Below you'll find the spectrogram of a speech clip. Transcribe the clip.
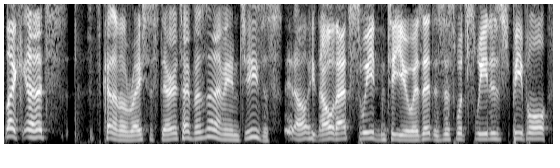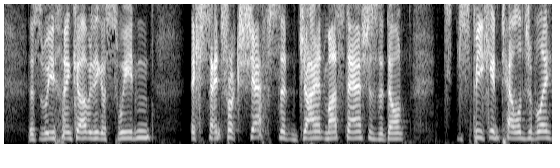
Like, uh, that's it's kind of a racist stereotype, isn't it? I mean, Jesus, you know, oh, that's Sweden to you, is it? Is this what Swedish people, this is what you think of? You think of Sweden? Eccentric chefs that giant mustaches that don't speak intelligibly?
